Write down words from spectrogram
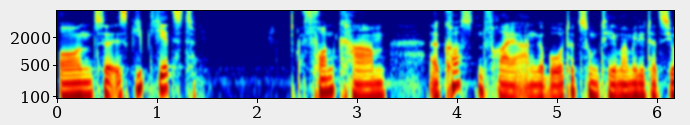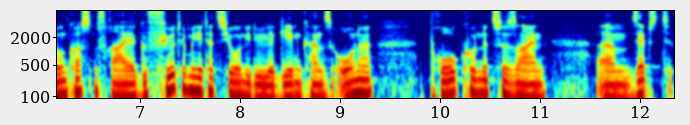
Und äh, es gibt jetzt von Calm äh, kostenfreie Angebote zum Thema Meditation, kostenfreie geführte Meditation, die du dir geben kannst, ohne Pro-Kunde zu sein. Ähm, selbst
